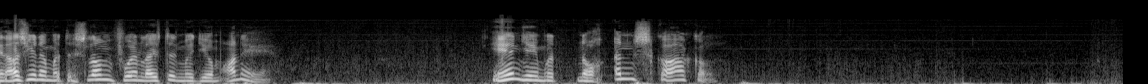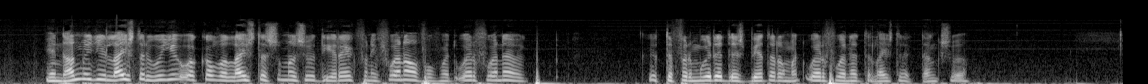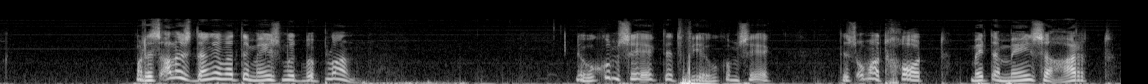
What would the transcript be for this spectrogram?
En as jy nou met een slim foon luister, moet jy om aan hee. En jy moet nog inskakel. En dan moet jy luister hoe jy ook al wil luister, soms so direct van die foon af of met oorfone. Te vermoede, dis beter om met oorfone te luister, ek denk so. Maar dis alles dinge wat die mens moet beplan. Nou, hoekom sê ek dit vir jou? Hoekom sê ek? Dit is omdat God met een mense hart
